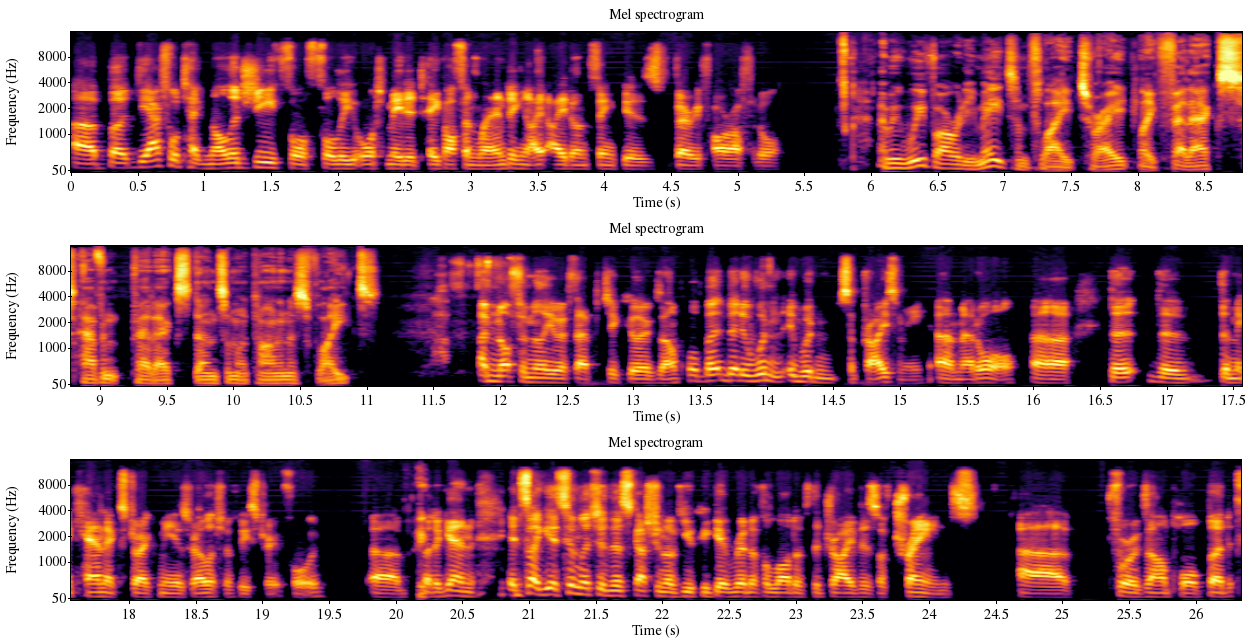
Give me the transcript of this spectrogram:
Uh, but the actual technology for fully automated takeoff and landing, I, I, don't think is very far off at all. I mean, we've already made some flights, right? Like FedEx. Haven't FedEx done some autonomous flights? I'm not familiar with that particular example, but but it wouldn't it wouldn't surprise me um, at all. Uh, the the the mechanics strike me as relatively straightforward. Uh, but again, it's like it's similar to the discussion of you could get rid of a lot of the drivers of trains, uh, for example. But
